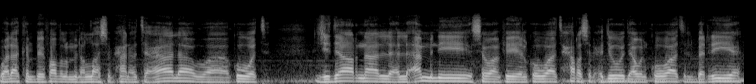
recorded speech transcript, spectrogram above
ولكن بفضل من الله سبحانه وتعالى وقوة جدارنا الأمني سواء في القوات حرس الحدود أو القوات البرية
